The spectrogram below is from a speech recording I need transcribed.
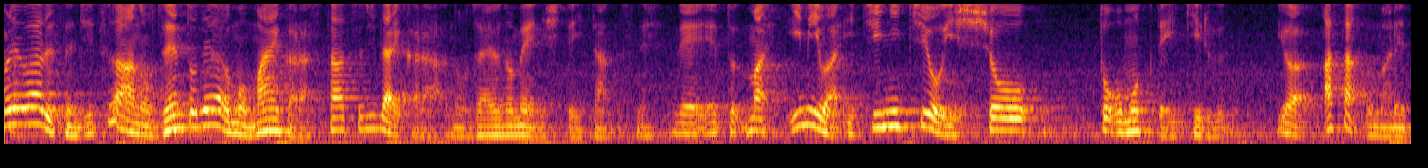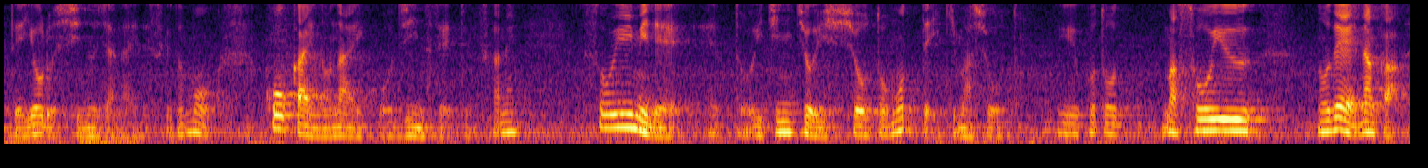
これはですね実はあの禅と出会うも前からスターツ時代からの座右の銘にしていたんですね。で、えっとまあ、意味は一日を一生と思って生きる。要は朝生まれて夜死ぬじゃないですけども後悔のないこう人生っていうんですかね。そういう意味で、えっと、一日を一生と思っていきましょうということ、まあ、そういうのでなんか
